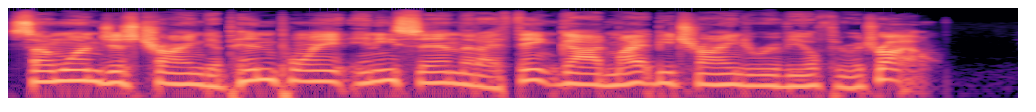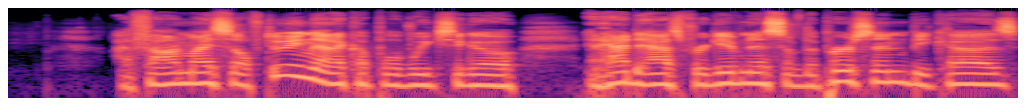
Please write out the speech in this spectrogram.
someone just trying to pinpoint any sin that i think god might be trying to reveal through a trial. I found myself doing that a couple of weeks ago and had to ask forgiveness of the person because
